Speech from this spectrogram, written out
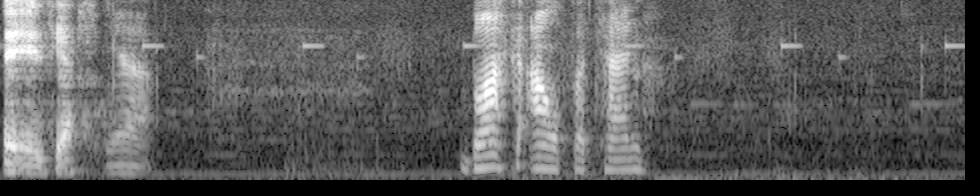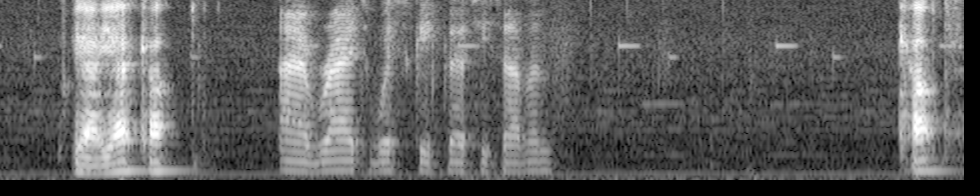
It is, yes. Yeah. Black Alpha 10. Yeah, yeah, cut. Uh, Red Whiskey 37. Cut.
